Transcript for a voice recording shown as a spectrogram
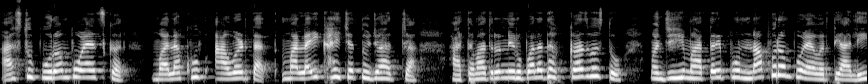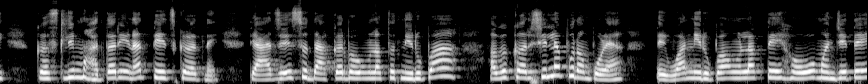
आज तू पुरणपोळ्याच कर. मला खूप आवडतात. मलाही खायच्या तुझ्या हातच्या. आता मात्र निरूपाला धक्काच बसतो. म्हणजे ही म्हातारी पुन्हा पुरणपोळ्यावरती आली. कसली म्हातारी ना तेच कळत नाही. त्याच वेळेस सुधाकर भाऊ लागतात निरूपा. अगं करशील ना पुरणपोळ्या? तेव्हा निरूपा म्हणू लागते हो म्हणजे ते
